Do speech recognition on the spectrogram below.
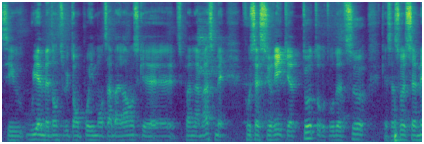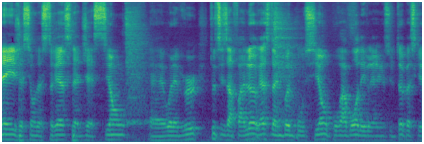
c'est oui, admettons, tu veux que ton poids monte sa balance, que tu prennes la masse, mais il faut s'assurer que tout autour de ça, que ce soit le sommeil, gestion de stress, la gestion, euh, whatever, toutes ces affaires-là restent dans une bonne position pour avoir des vrais résultats parce que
